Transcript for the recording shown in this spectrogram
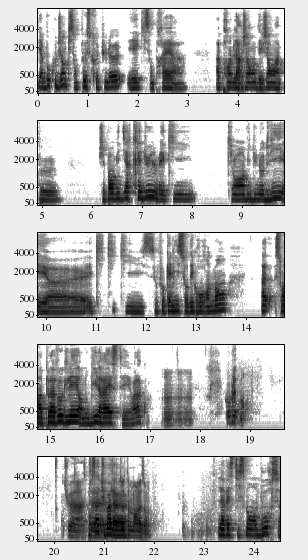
il y, a, beaucoup de gens qui sont peu scrupuleux et qui sont prêts à, à prendre l'argent des gens un peu, j'ai pas envie de dire crédules, mais qui, qui ont envie d'une autre vie et euh, qui, qui, qui, se focalisent sur des gros rendements, euh, sont un peu aveuglés, en oublient le reste et voilà quoi. Mmh, mmh, mmh. Complètement. Tu as, pour ça, tu vois, as totalement raison. L'investissement en bourse,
